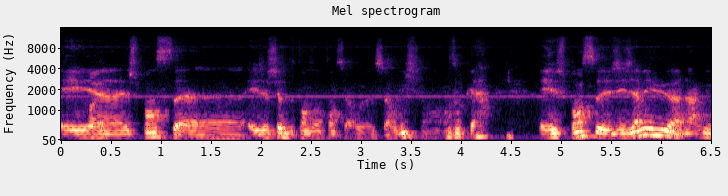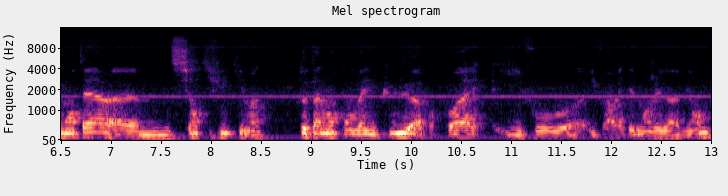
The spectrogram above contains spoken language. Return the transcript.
Et euh, je pense, euh, et j'achète de temps en temps sur, sur Wish en, tout cas. Et je pense, j'ai jamais eu un argumentaire scientifique qui m'a totalement convaincu à pourquoi il faut, il faut arrêter de manger de la viande,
